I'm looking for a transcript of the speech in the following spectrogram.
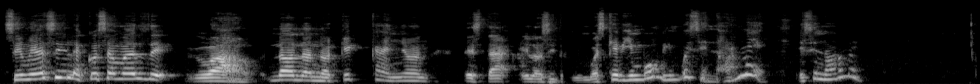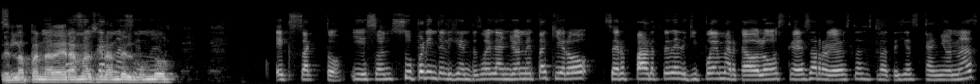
Se me hace la cosa más de. ¡Wow! No, no, no, qué cañón está el osito Bimbo. Es que Bimbo, Bimbo es enorme. Es enorme. Es Sí, la panadera más grande del mundo. Exacto, y son súper inteligentes. Oigan, yo neta quiero ser parte del equipo de mercadólogos que ha desarrollado estas estrategias cañonas,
